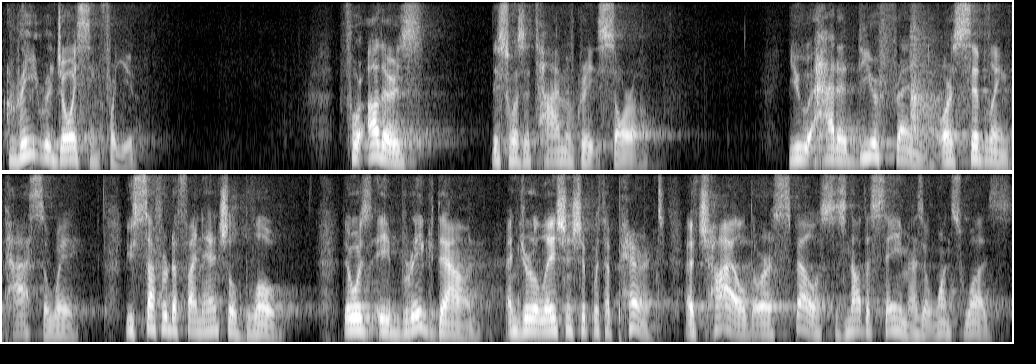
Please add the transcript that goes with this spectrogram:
great rejoicing for you. For others, this was a time of great sorrow. You had a dear friend or sibling pass away. You suffered a financial blow. There was a breakdown, and your relationship with a parent, a child, or a spouse is not the same as it once was.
